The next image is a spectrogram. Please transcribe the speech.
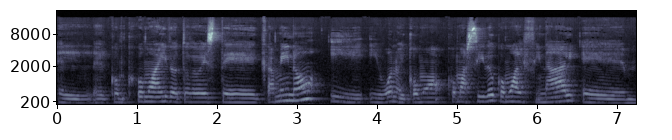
el, cómo ha ido todo este camino y, bueno, y cómo, cómo, ha sido, cómo al final, eh,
